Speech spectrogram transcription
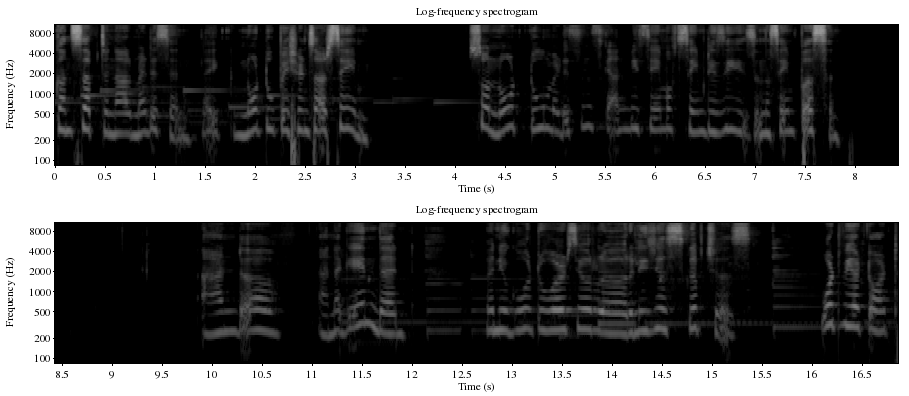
concept in our medicine like no two patients are same so no two medicines can be same of same disease in the same person. And uh, and again that when you go towards your uh, religious scriptures what we are taught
